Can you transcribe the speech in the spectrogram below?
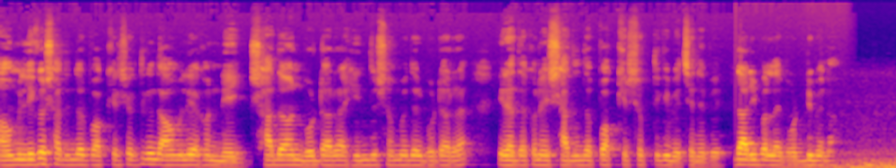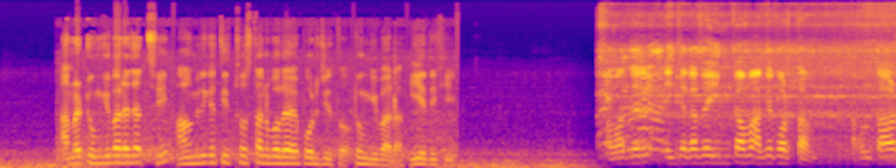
আওয়ামী লীগও স্বাধীনতার পক্ষের শক্তি কিন্তু আওয়ামী লীগ এখন নেই। সাধারণ ভোটাররা হিন্দু সম্প্রদায়ের ভোটাররা এরা এখন এই স্বাধীনতার পক্ষের শক্তিকে বেছে নেবে। দাঁড়িপাল্লায় ভোট দিবে না। আমরা টুঙ্গিপাড়া যাচ্ছি। আওয়ামী লীগের তীর্থস্থান বলে পরিচিত টুঙ্গিপাড়া। গিয়ে দেখি। আমাদের এই জায়গাতে ইনকাম আগে করতাম এখন তার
